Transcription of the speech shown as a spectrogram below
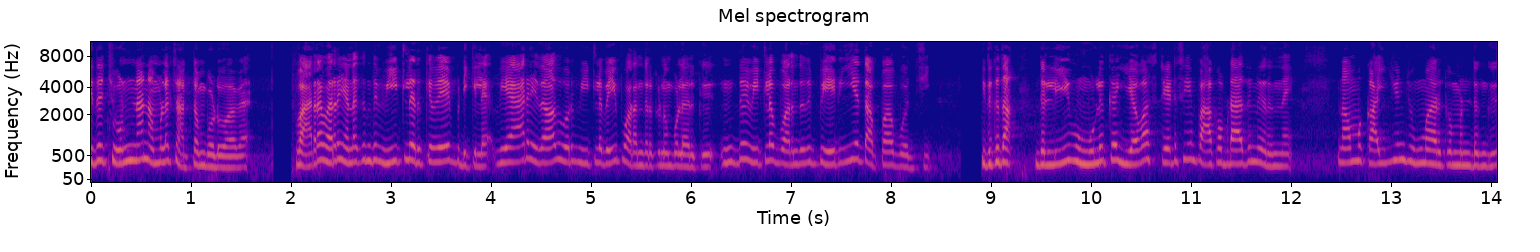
இதை சொன்னால் நம்மள சத்தம் போடுவாங்க வர வர எனக்கு இந்த வீட்டில் இருக்கவே பிடிக்கல. வேற ஏதாவது ஒரு வீட்டில் போய் பிறந்திருக்கணும் போல இருக்கு. இந்த வீட்டில் பிறந்தது பெரிய தப்பா போச்சு. இதுக்கு தான் இந்த லீவு முழுக்க எவ ஸ்டேட்டஸையும் பார்க்கக்கூடாதுன்னு இருந்தேன். நம்ம கையும் சும்மா இருக்க மாட்டேங்கு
